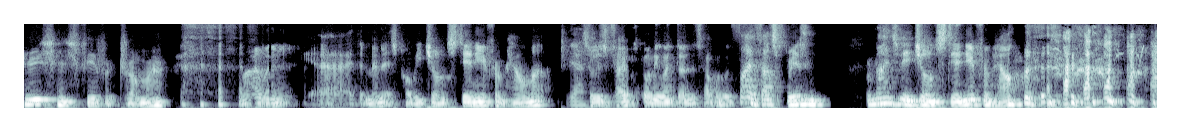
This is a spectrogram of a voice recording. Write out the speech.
who's his favourite drummer? and I went, uh, at the minute, it's probably John Stanier from Helmet. Yeah. So his five was going, he went down the top. I go, Fyfe, that's brazen. Reminds me of John Stanier from Helmet.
